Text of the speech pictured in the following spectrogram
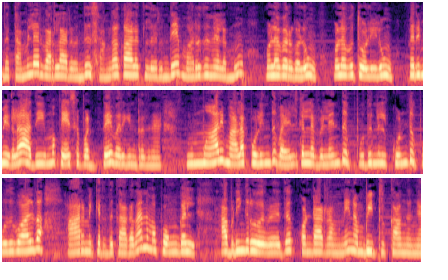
இந்த தமிழர் வரலாறு வந்து சங்க காலத்திலிருந்தே மருத நிலமும் உழவர்களும் உழவு தொழிலும் பெருமைகளும் அதிகமாக பேசப்பட்டே வருகின்றன மும்மாறி மழை பொழிந்து வயல்களில் விளைந்து புதுநெல் கொண்டு புதுவாழ்வை ஆரம்பிக்கிறதுக்காக தான் நம்ம பொங்கல் அப்படிங்கிற ஒரு இதை கொண்டாடுறவங்கன்னே நம்பிட்டு இருக்காங்கங்க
